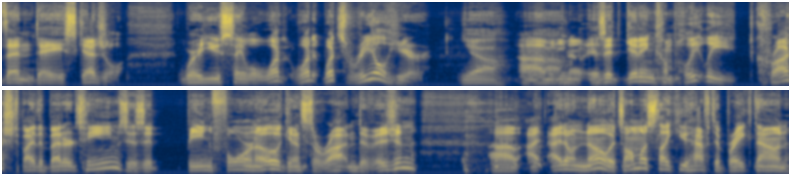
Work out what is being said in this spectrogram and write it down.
then day schedule where you say, well, what what what's real here? Yeah, Um, yeah. You know, is it getting completely crushed by the better teams? Is it being four and zero against a rotten division? Uh, I I don't know. It's almost like you have to break down.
